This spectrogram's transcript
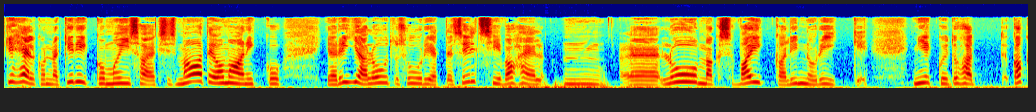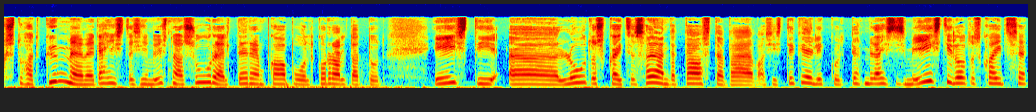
Kihelkonna kiriku mõisa ehk siis maadeomaniku ja Riia Loodusuurijate Seltsi vahel mm, äh, loomaks Vaika linnuriiki. nii et kui tuhat, kaks tuhat kümme me tähistasime üsna suurelt RMK poolt korraldatud Eesti äh, looduskaitse sajandat aastapäeva, siis tegelikult jah, me tähistasime Eesti looduskaitse,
